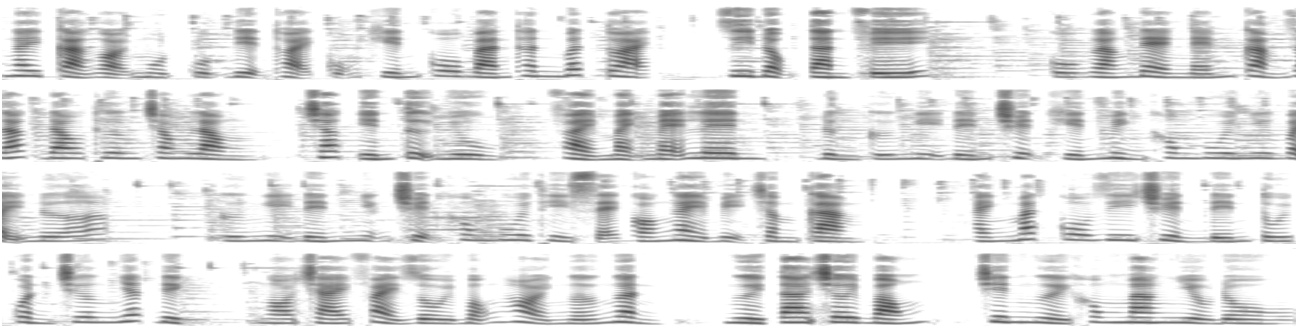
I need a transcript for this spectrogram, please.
ngay cả gọi một cuộc điện thoại cũng khiến cô bán thân bất toại, di động tàn phế. Cố gắng đè nén cảm giác đau thương trong lòng, chắc Yến tự nhủ, phải mạnh mẽ lên, đừng cứ nghĩ đến chuyện khiến mình không vui như vậy nữa. Cứ nghĩ đến những chuyện không vui thì sẽ có ngày bị trầm cảm. Ánh mắt cô di chuyển đến túi quần trương nhất địch, ngó trái phải rồi bỗng hỏi ngớ ngẩn, người ta chơi bóng, trên người không mang nhiều đồ.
